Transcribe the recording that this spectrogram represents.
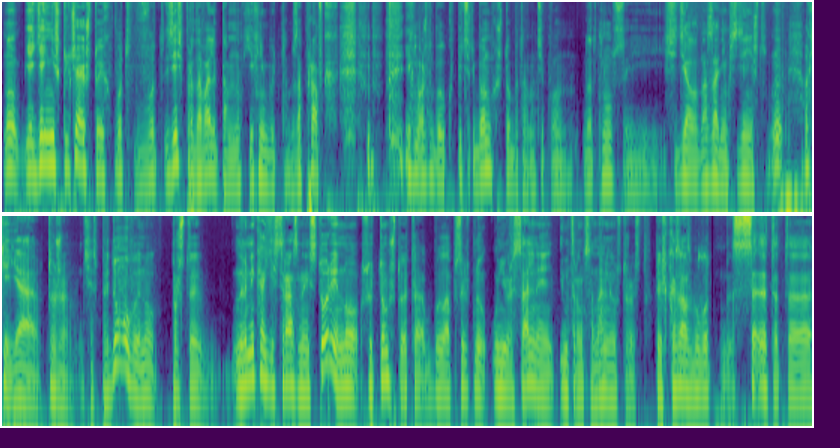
ну, я, я не исключаю, что их вот, вот здесь продавали там на каких-нибудь там заправках. их можно было купить ребенку, чтобы там, типа, он заткнулся и сидел на заднем сиденье. Что... Ну, окей, я тоже сейчас придумываю, но просто наверняка есть разные истории, но суть в том, что это было абсолютно универсальное интернациональное устройство. То есть, казалось бы, вот этот э,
